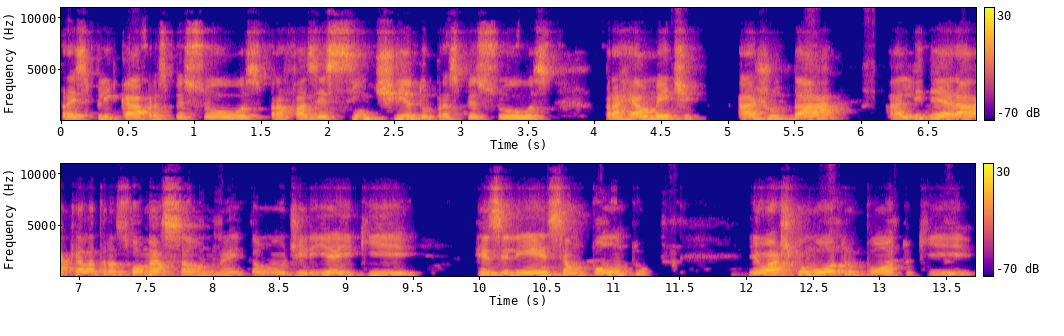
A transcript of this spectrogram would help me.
para explicar para as pessoas, para fazer sentido para as pessoas, para realmente ajudar a liderar aquela transformação, né? Então eu diria aí que resiliência é um ponto. Eu acho que um outro ponto que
